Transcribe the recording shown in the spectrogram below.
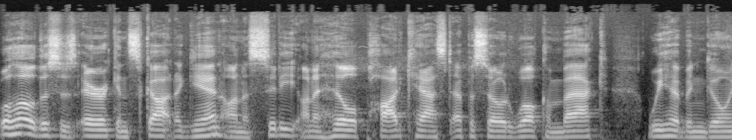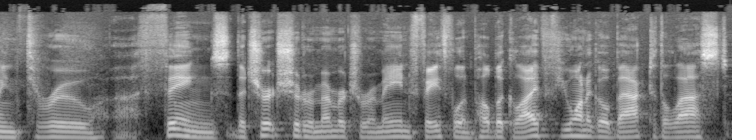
Well, hello, this is Eric and Scott again on a City on a Hill podcast episode. Welcome back. We have been going through uh, things the church should remember to remain faithful in public life. If you want to go back to the last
